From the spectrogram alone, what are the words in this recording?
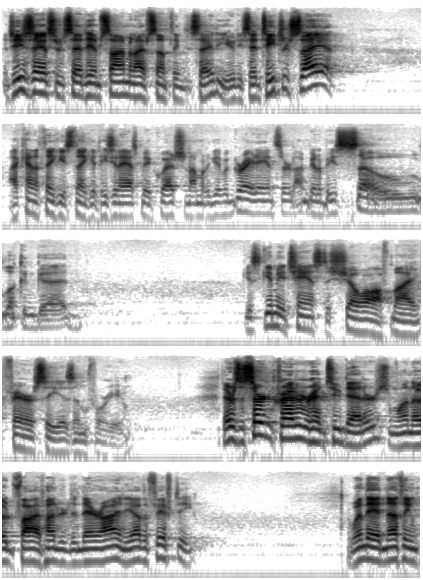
And Jesus answered and said to him, Simon, I have something to say to you. And he said, Teacher, say it. I kind of think he's thinking, he's going to ask me a question. I'm going to give a great answer, and I'm going to be so looking good. Just give me a chance to show off my Phariseeism for you. There was a certain creditor who had two debtors. One owed 500 denarii and the other 50. When they had nothing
